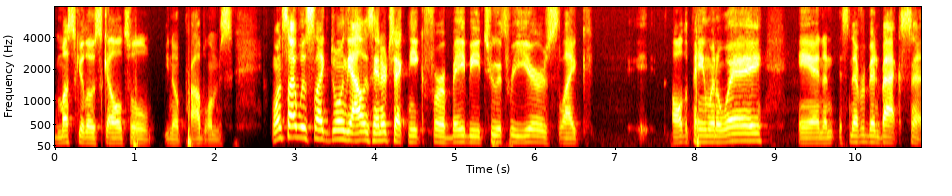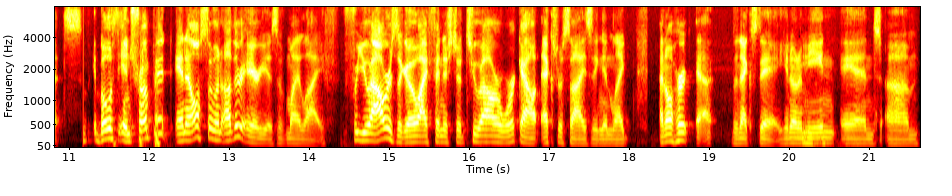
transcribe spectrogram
musculoskeletal, you know, problems. Once I was like doing the Alexander technique for maybe two or three years, like it- all the pain went away and it's never been back since. Both in trumpet and also in other areas of my life. A few hours ago, I finished a two hour workout exercising and like I don't hurt uh, the next day. You know what I mean? And um,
